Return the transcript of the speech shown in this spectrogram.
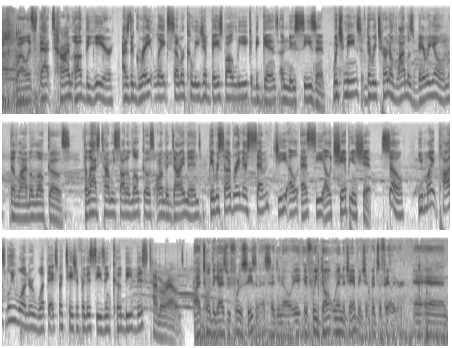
Well, it's that time of the year as the Great Lakes Summer Collegiate Baseball League begins a new season, which means the return of Lima's very own, the Lima Locos. The last time we saw the Locos on the diamond, they were celebrating their seventh GLSCL championship. So, you might possibly wonder what the expectation for this season could be this time around. I told the guys before the season, I said, you know, if we don't win the championship, it's a failure. And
